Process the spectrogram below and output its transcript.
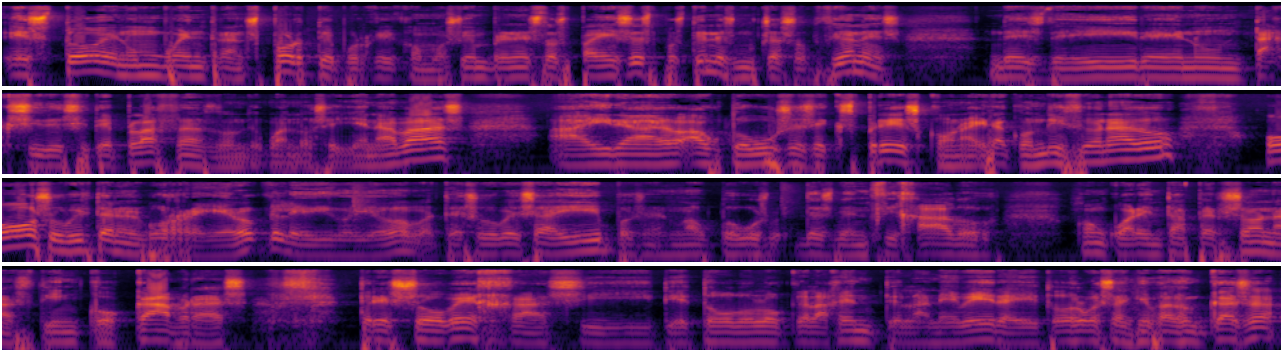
Esto en un buen transporte, porque como siempre en estos países, pues tienes muchas opciones, desde ir en un taxi de siete plazas, donde cuando se llena vas, a ir a autobuses express con aire acondicionado, o subirte en el borreguero, que le digo yo, te subes ahí, pues en un autobús desvencijado, con 40 personas, 5 cabras, 3 ovejas y de todo lo que la gente, la nevera y todo lo que se han llevado en casa,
